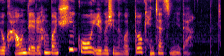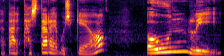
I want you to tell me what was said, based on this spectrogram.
요 가운데를 한번 쉬고 읽으시는 것도 괜찮습니다. 자, 따라, 다시 따라해 보실게요. only,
